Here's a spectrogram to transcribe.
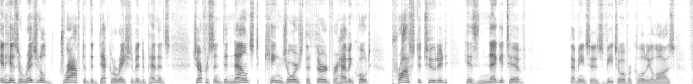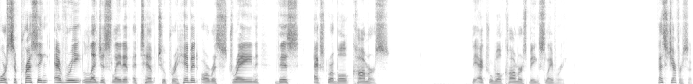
In his original draft of the Declaration of Independence, Jefferson denounced King George III for having, quote, prostituted his negative, that means his veto over colonial laws, for suppressing every legislative attempt to prohibit or restrain this execrable commerce. The execrable commerce being slavery. That's Jefferson.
